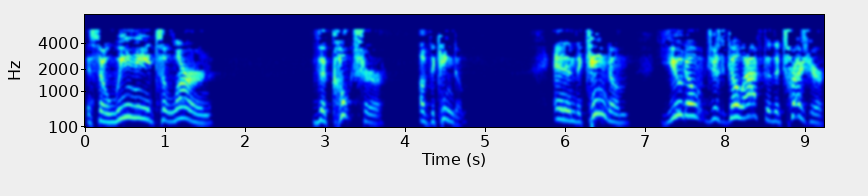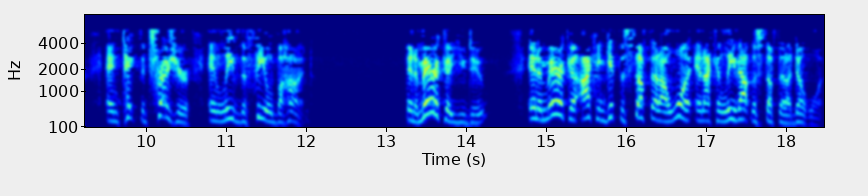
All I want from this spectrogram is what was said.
And so we need to learn the culture of the kingdom. And in the kingdom, you don't just go after the treasure and take the treasure and leave the field behind. In America, you do. In America, I can get the stuff that I want and I can leave out the stuff that I don't want.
